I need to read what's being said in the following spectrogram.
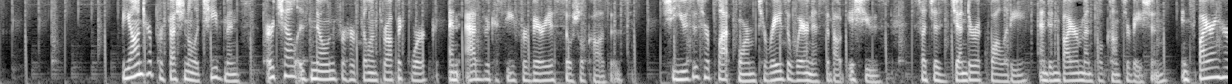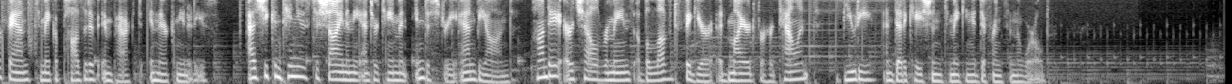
Beyond her professional achievements, Erçel is known for her philanthropic work and advocacy for various social causes. She uses her platform to raise awareness about issues such as gender equality and environmental conservation, inspiring her fans to make a positive impact in their communities. As she continues to shine in the entertainment industry and beyond, Hande Erçel remains a beloved figure admired for her talent, beauty, and dedication to making a difference in the world.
